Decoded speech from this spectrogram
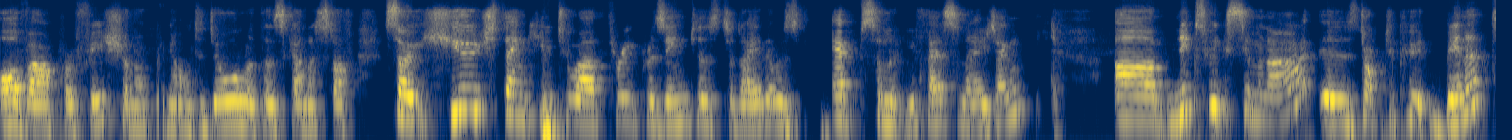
of our profession of being able to do all of this kind of stuff. So, huge thank you to our three presenters today. That was absolutely fascinating. Um, next week's seminar is Dr. Kurt Bennett,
